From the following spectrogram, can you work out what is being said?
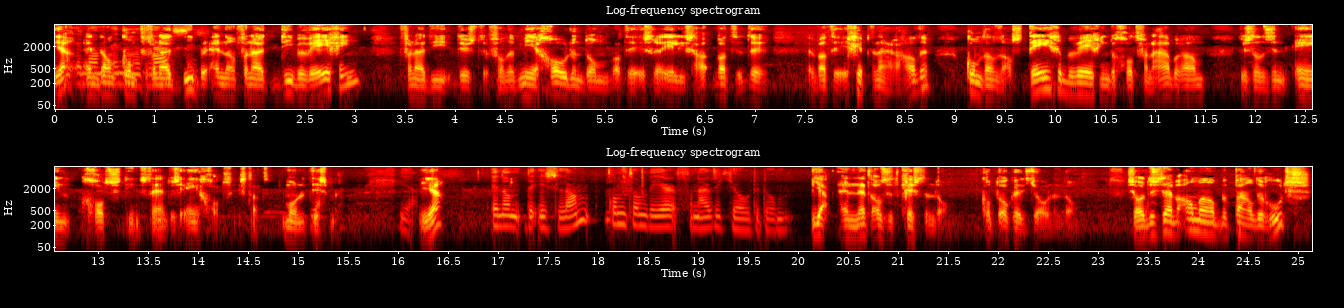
Ja, en dan, en komt vanuit die, en dan vanuit die beweging, vanuit die, dus de- van het meer godendom wat de Israëli's wat de, wat de Egyptenaren hadden, komt dan als tegenbeweging de God van Abraham. Dus dat is een één godsdienst, hè? dus één God is dat, monotheïsme. Ja. Ja? En dan de islam komt dan weer vanuit het Jodendom. Ja, en net als het christendom, komt ook uit het jodendom. Zo, dus ze hebben allemaal bepaalde roots.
